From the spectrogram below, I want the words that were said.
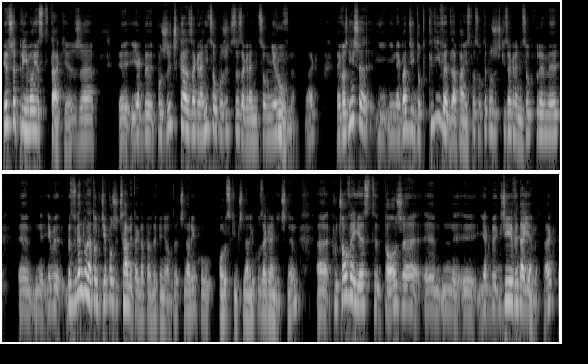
pierwsze primo jest takie, że y, jakby pożyczka za granicą, pożyczce za granicą nierówna, tak? Najważniejsze i, i najbardziej dotkliwe dla państwa są te pożyczki za granicą, które my jakby bez względu na to, gdzie pożyczamy tak naprawdę pieniądze, czy na rynku polskim, czy na rynku zagranicznym, E, Kluczowe jest to, że ym, y, jakby gdzie je wydajemy, tak?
